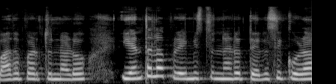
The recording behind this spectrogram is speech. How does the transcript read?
బాధపడుతున్నాడో ఎంతలా ప్రేమిస్తున్నాడో తెలిసి కూడా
